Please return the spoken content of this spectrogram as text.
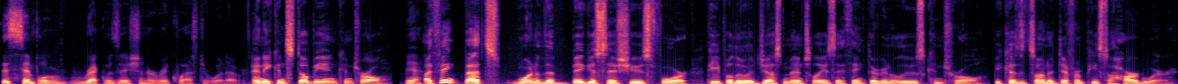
this simple requisition or request or whatever. and he can still be in control. Yeah. I think that's one of the biggest issues for people to adjust mentally is they think they're going to lose control because it's on a different piece of hardware.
